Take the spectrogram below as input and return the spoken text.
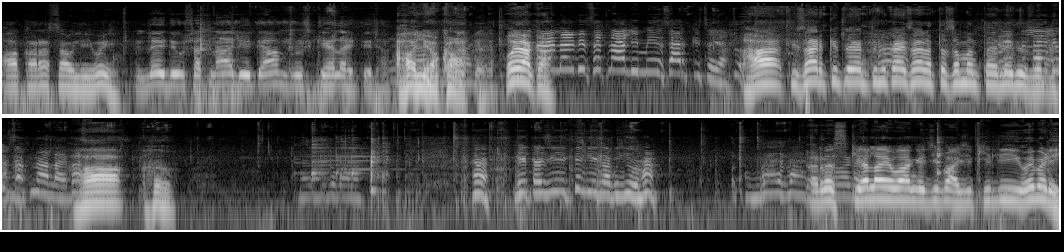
आकारात सावली होय. लय दिवसात ना आली ते आमरूस केलाय तिला. आली का? होय का सारखीच या. हा ती सारखीच आहे आणि तुम्ही काय सांगा तसं म्हणताय लय दिवसात. हा. हा हे त्याची तिघीला बी घेऊ हा. रस केलाय वांग्याची भाजी केली होय बडी?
